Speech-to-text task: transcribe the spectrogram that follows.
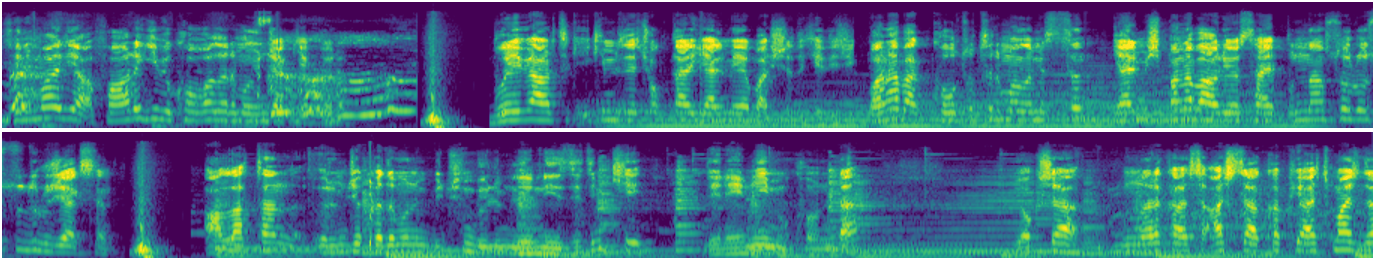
Senin var ya fare gibi kovalarım oyuncak yaparım. Bu eve artık ikimize çok dar gelmeye başladı kedicik. Bana bak koltuğu tırmalamışsın. Gelmiş bana bağırıyor sahip. Bundan sonra uslu duracaksın. Allah'tan örümcek adamının bütün bölümlerini izledim ki deneyimliyim bu konuda. Yoksa bunlara karşı asla kapıyı açmaz da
